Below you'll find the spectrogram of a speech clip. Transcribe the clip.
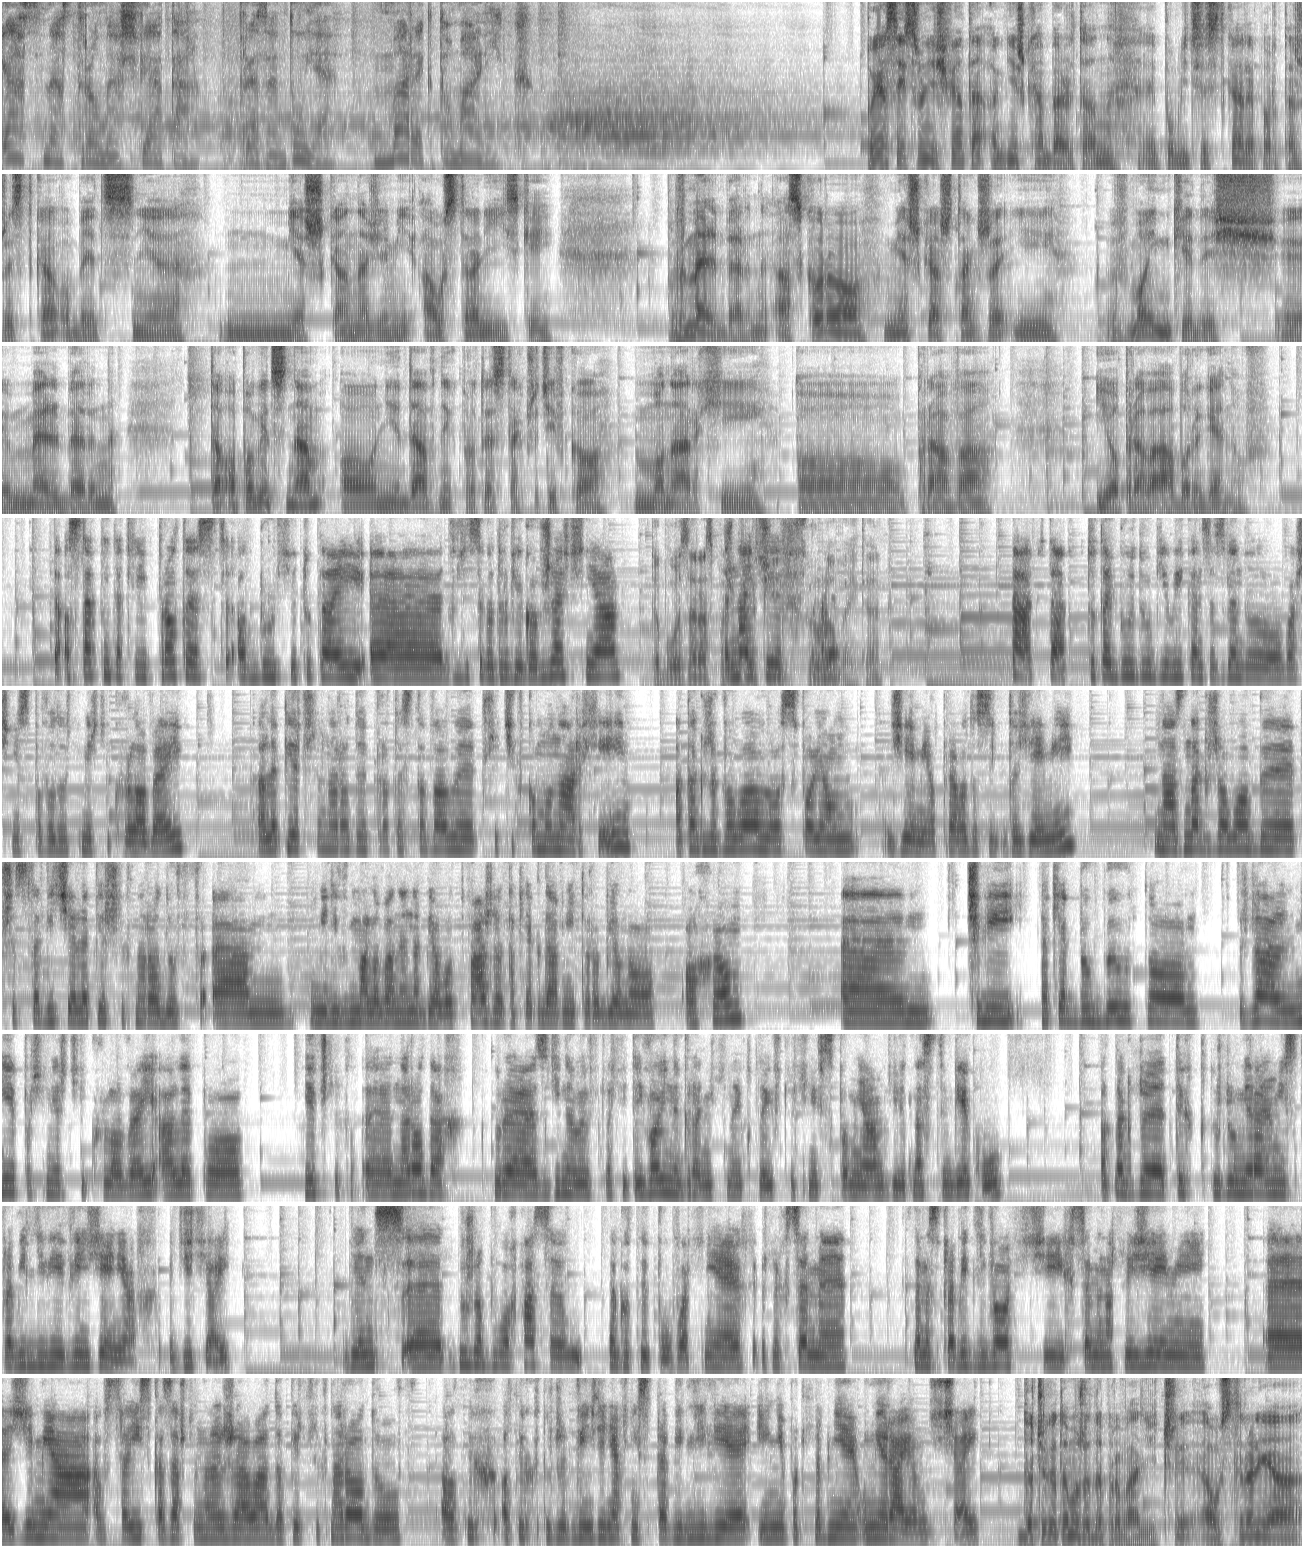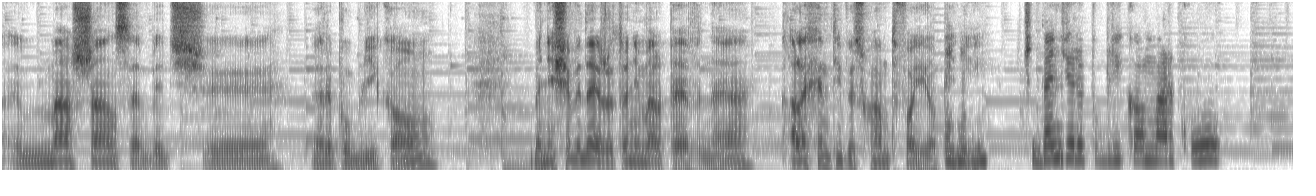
Jasna strona świata prezentuje Marek Tomalik. Po jasnej stronie świata Agnieszka Burton, publicystka, reportażystka, obecnie mieszka na ziemi australijskiej. W Melbourne, a skoro mieszkasz także i w moim kiedyś y, Melbourne, to opowiedz nam o niedawnych protestach przeciwko monarchii, o prawa i o prawa aborygenów. Ostatni taki protest odbył się tutaj e, 22 września. To było zaraz po śmierci Najpierw- królowej, tak? Tak, tak. Tutaj był długi weekend ze względu właśnie z powodu śmierci królowej, ale pierwsze narody protestowały przeciwko monarchii, a także wołały o swoją ziemię, o prawo do, do ziemi. Na znak żałoby przedstawiciele pierwszych narodów em, mieli wymalowane na biało twarze, tak jak dawniej to robiono ochrom. Em, czyli tak jakby był to żal nie po śmierci królowej, ale po pierwszych e, narodach, które zginęły w czasie tej wojny granicznej, o której wcześniej wspomniałam w XIX wieku, a także tych, którzy umierają niesprawiedliwie w więzieniach dzisiaj. Więc e, dużo było haseł tego typu, właśnie, że chcemy, chcemy sprawiedliwości, chcemy naszej ziemi. E, ziemia australijska zawsze należała do pierwszych narodów, o tych, o tych, którzy w więzieniach niesprawiedliwie i niepotrzebnie umierają dzisiaj. Do czego to może doprowadzić? Czy Australia ma szansę być y, republiką? Mnie się wydaje, że to niemal pewne, ale chętnie wysłucham Twojej opinii. Czy będzie republiką, Marku?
